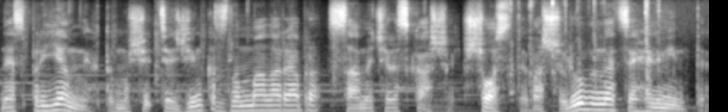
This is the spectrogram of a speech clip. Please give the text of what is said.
не з приємних, тому що ця жінка зламала ребра саме через кашель. Шосте, ваше улюблене це гельмінти.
